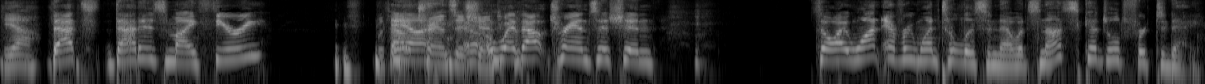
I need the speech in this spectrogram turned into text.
Yeah. That's that is my theory. Without And- transition. uh, without transition. So I want everyone to listen now. It's not scheduled for today.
